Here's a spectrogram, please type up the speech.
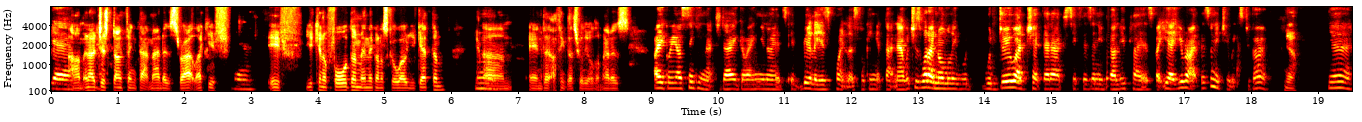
yeah, Um, and I just don't think that matters, right? Like if yeah. if you can afford them and they're going to score well, you get them. Mm. Um, and I think that's really all that matters. I agree. I was thinking that today, going, you know, it's, it really is pointless looking at that now, which is what I normally would would do. I'd check that out to see if there's any value players. But yeah, you're right. There's only two weeks to go. Yeah. Yeah.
